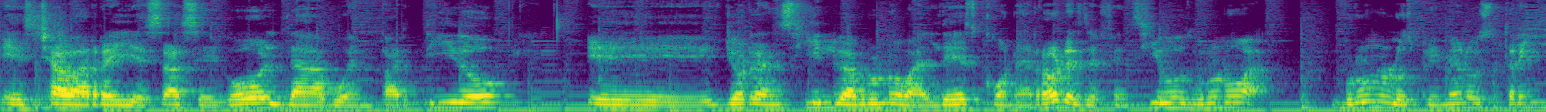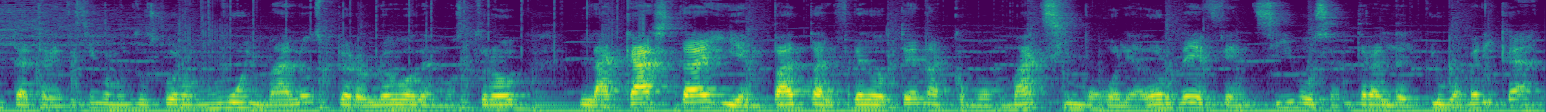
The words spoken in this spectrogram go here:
Es Chava hace gol, da buen partido. Eh, Jordan Silva, Bruno Valdés con errores defensivos. Bruno, Bruno los primeros 30-35 minutos fueron muy malos, pero luego demostró la casta y empata Alfredo Tena como máximo goleador defensivo central del Club América.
